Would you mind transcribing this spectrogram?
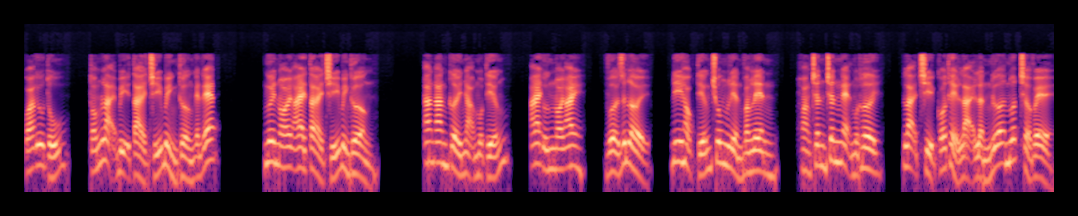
quá ưu tú, tóm lại bị tài trí bình thường ghen ghét. Ngươi nói ai tài trí bình thường? An An cười nhạo một tiếng, ai ứng nói ai, vừa dứt lời, đi học tiếng chuông liền vang lên, Hoàng chân chân nghẹn một hơi, lại chỉ có thể lại lần nữa nuốt trở về.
